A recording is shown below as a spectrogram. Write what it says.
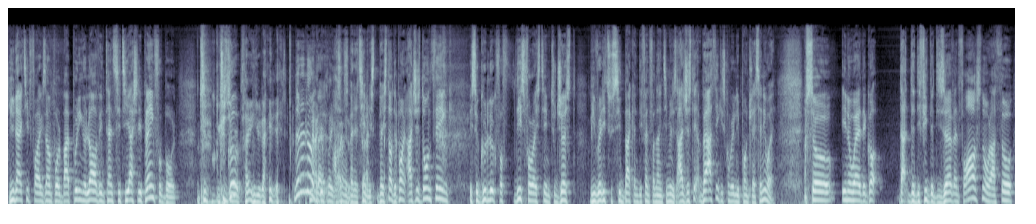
United, for example, by putting a lot of intensity, actually playing football, to, to, go. were playing United. No, no, no. But playing Arsenal a better team. It's, but it's not the point. I just don't think it's a good look for f- this Forest team to just be ready to sit back and defend for 90 minutes. I just think, but I think it's completely pointless anyway. So in a way, they got that the defeat they deserve. And for Arsenal, I thought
